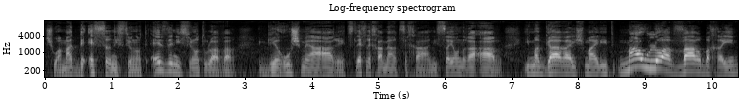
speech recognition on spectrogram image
שהוא עמד בעשר ניסיונות. איזה ניסיונות הוא לא עבר? גירוש מהארץ, לך לך מארצך, ניסיון רעב, עם הגר הישמעאלית, מה הוא לא עבר בחיים?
